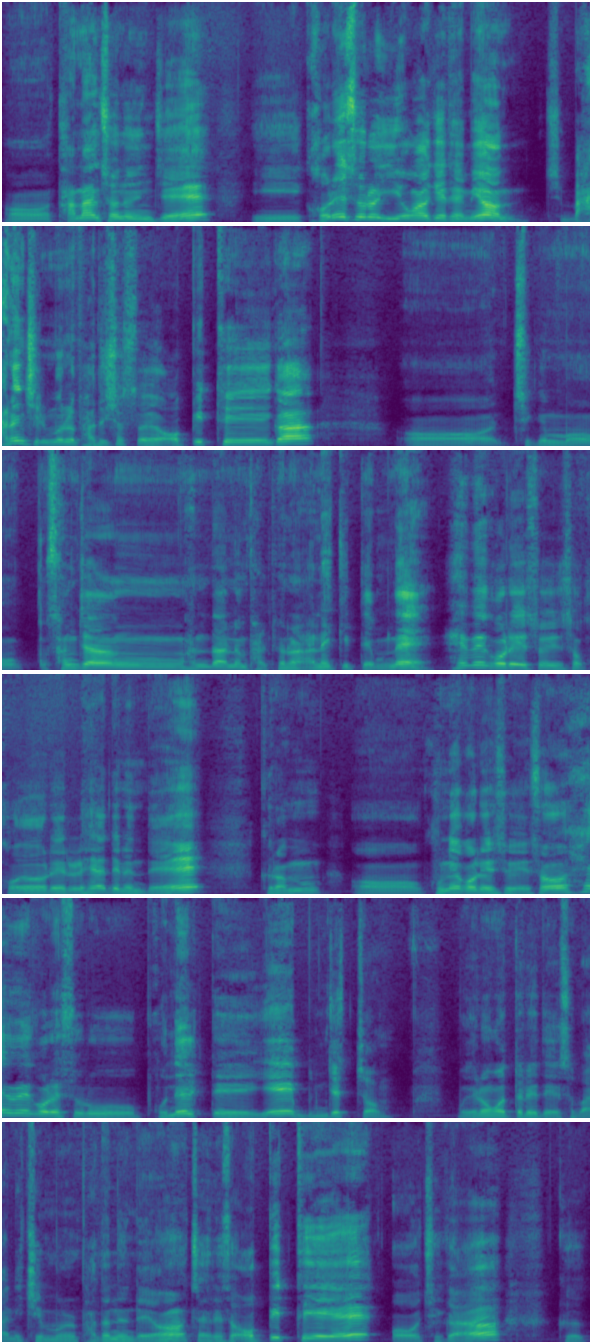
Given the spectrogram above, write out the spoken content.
어, 다만 저는 이제 이 거래소를 이용하게 되면 많은 질문을 받으셨어요. 업비트가 어, 지금 뭐 상장한다는 발표는 안 했기 때문에 해외 거래소에서 거래를 해야 되는데 그럼 어, 국내 거래소에서 해외 거래소로 보낼 때의 문제점 뭐 이런 것들에 대해서 많이 질문을 받았는데요. 자, 그래서 업비트에 어, 제가 그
